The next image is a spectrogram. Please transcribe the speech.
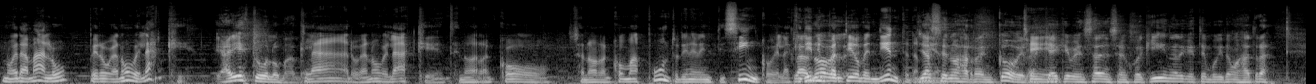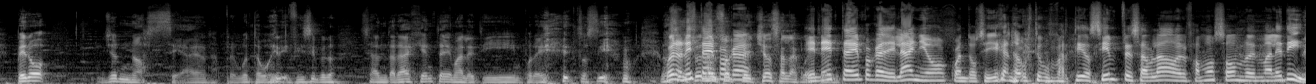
no era malo, pero ganó Velázquez. Ahí estuvo lo malo. Claro, ganó Velázquez. Se nos arrancó, se nos arrancó más puntos, tiene 25. Velázquez tiene un partido pendiente también. Ya se nos arrancó, Velázquez. Hay que pensar en San Joaquín, que esté un poquito más atrás. Pero yo no sé, es una pregunta muy difícil, pero se andará gente de maletín por ahí estos días. bueno, en esta, época, en esta época del año, cuando se llegan los últimos partidos, siempre se ha hablado del famoso hombre del maletín.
